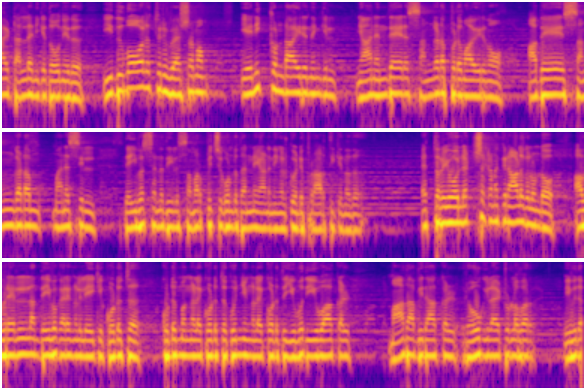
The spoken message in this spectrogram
ആയിട്ടല്ല എനിക്ക് തോന്നിയത്. ഇതുപോലത്തെ ഒരു വിഷമം എനിക്കുണ്ടായിരുന്നെങ്കിൽ ഞാൻ എന്തേരെ സങ്കടപ്പെടുമായിരുന്നോ? അതേ സങ്കടം മനസ്സിൽ ദൈവസന്നിധിയിൽ സമർപ്പിച്ചുകൊണ്ട് തന്നെയാണ് നിങ്ങൾക്ക് വേണ്ടി പ്രാർത്ഥിക്കുന്നത്. എത്രയോ ലക്ഷക്കണക്കിന് ആളുകളുണ്ടോ അവരെല്ലാം ദൈവകരങ്ങളിലേക്ക് കൊടുത്ത് കുടുംബങ്ങളെ കൊടുത്ത് കുഞ്ഞുങ്ങളെ കൊടുത്ത് യുവതി യുവാക്കൾ മാതാപിതാക്കൾ രോഗികളായിട്ടുള്ളവർ വിവിധ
